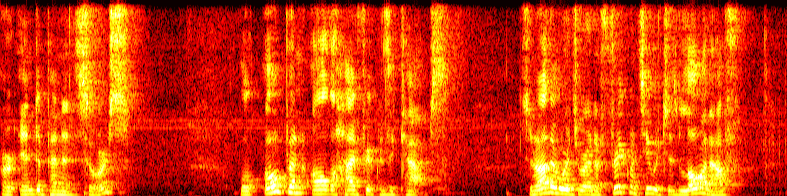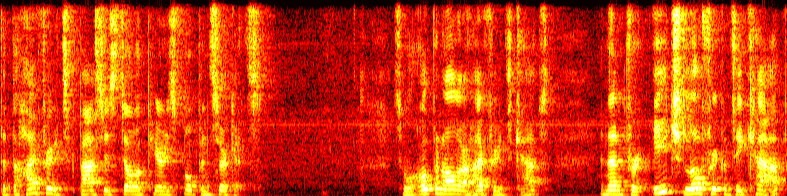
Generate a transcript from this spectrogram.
our independent source. We'll open all the high frequency caps. So in other words, we're at a frequency which is low enough that the high frequency capacitors still appear as open circuits. So we'll open all our high frequency caps. And then for each low frequency cap,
